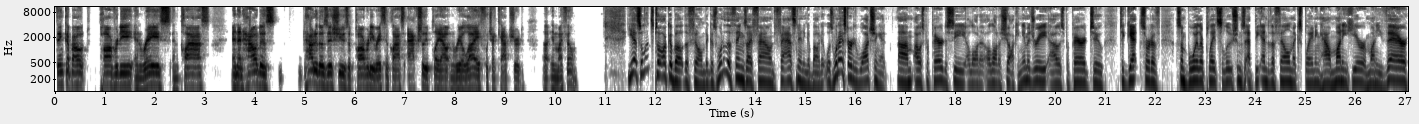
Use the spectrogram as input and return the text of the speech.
think about poverty and race and class, and then how does how do those issues of poverty, race, and class actually play out in real life, which I captured uh, in my film. Yeah, so let's talk about the film because one of the things I found fascinating about it was when I started watching it, um, I was prepared to see a lot of a lot of shocking imagery. I was prepared to to get sort of some boilerplate solutions at the end of the film, explaining how money here or money there,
